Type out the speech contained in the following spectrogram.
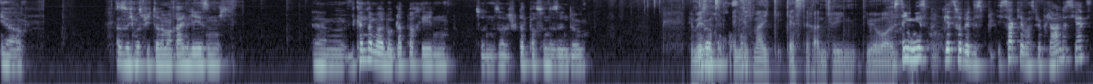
Ja. Also ich muss mich da nochmal reinlesen. Ich, ähm, wir können da mal über Gladbach reden. So, ein- Gladbach so eine Sendung. Wir müssen jetzt endlich mal die Gäste rankriegen, die wir wollen. Das Ding ist, jetzt wo wir das, ich sag ja was, wir planen das jetzt.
